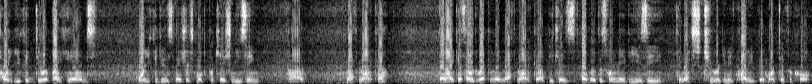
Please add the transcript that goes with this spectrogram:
point, you could do it by hand or you could do this matrix multiplication using uh, Mathematica. And I guess I would recommend Mathematica because although this one may be easy, the next two are going to be quite a bit more difficult.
